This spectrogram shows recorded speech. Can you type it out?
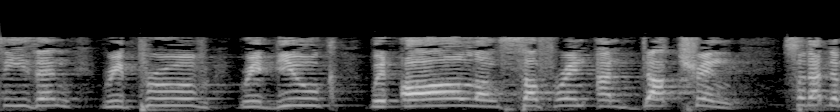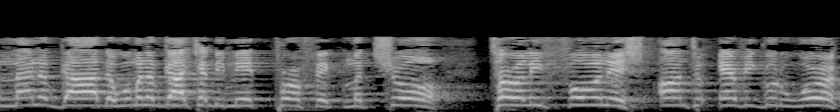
season, reprove, rebuke with all long suffering and doctrine, so that the man of God, the woman of God can be made perfect, mature, thoroughly furnished unto every good work.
